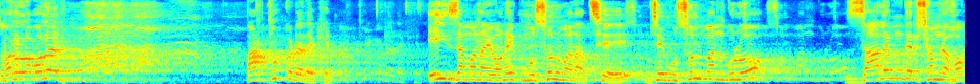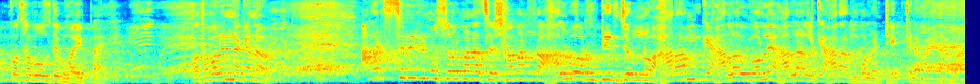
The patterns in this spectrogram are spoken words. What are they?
সোমানুল্লাহ বলেন। পার্থক্যটা দেখেন, এই জামানায় অনেক মুসলমান আছে যে মুসলমানগুলো জালেমদের সামনে হক কথা বলতে ভয় পায়। কথা বলেন না কেন? আরেক শ্রেণির মুসলমান আছে, সামান্য হালুয়া রুটির জন্য হারামকে হালাল বলে, হালালকে হারাম বলে। ঠিক কিনা ভাইরা বা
